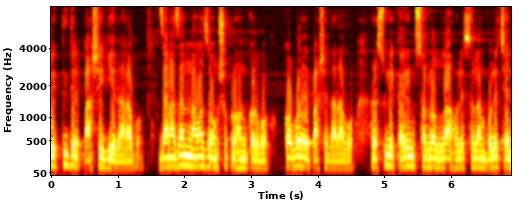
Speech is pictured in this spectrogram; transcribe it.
ব্যক্তিদের পাশে গিয়ে দাঁড়াবো। জানাজান নামাজে অংশগ্রহণ করব, কবরের পাশে দাঁড়াবো। রসুল করিম সাল্লাহ সাল্লাম বলেছেন,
